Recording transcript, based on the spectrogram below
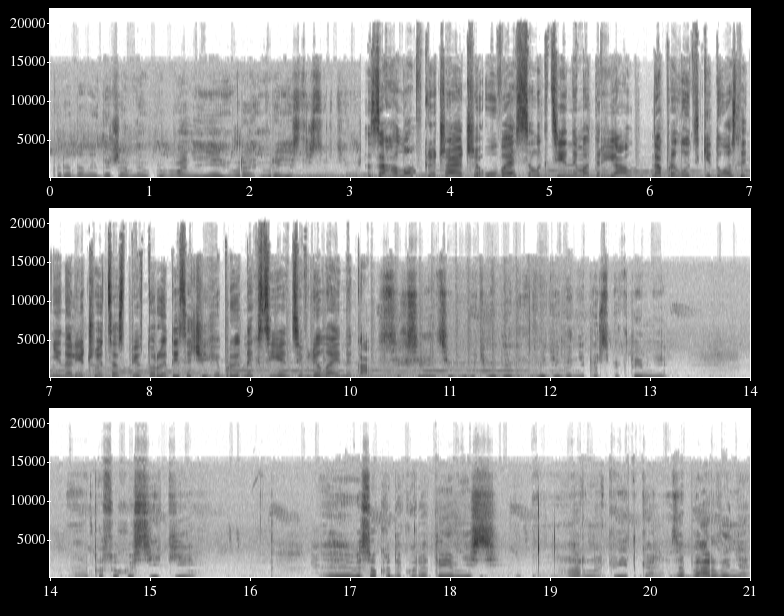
переданий в державне випробування і в реєстрі сортів. Загалом, включаючи увесь селекційний матеріал, на прилуцькій дослідній налічується з півтори тисячі гібридних сіянців лілейника. З цих сіянців будуть виділені перспективні, е, посухостійкі, е, висока декоративність, гарна квітка, забарвлення.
